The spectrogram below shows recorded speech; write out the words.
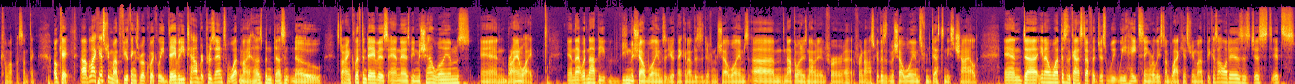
Come up with something. Okay, uh, Black History Month. A few things real quickly. David E. Talbert presents "What My Husband Doesn't Know," starring Clifton Davis, Ann Nesby, Michelle Williams, and Brian White. And that would not be the Michelle Williams that you're thinking of. This is a different Michelle Williams, um, not the one who's nominated for uh, for an Oscar. This is the Michelle Williams from Destiny's Child. And uh, you know what? This is the kind of stuff that just we, we hate seeing released on Black History Month because all it is is just it's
